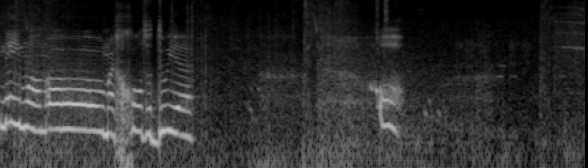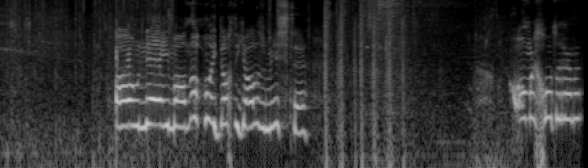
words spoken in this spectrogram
Nee man, oh mijn god, wat doe je? Oh. Oh nee man, oh ik dacht dat je alles miste. Oh mijn god, rennen.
